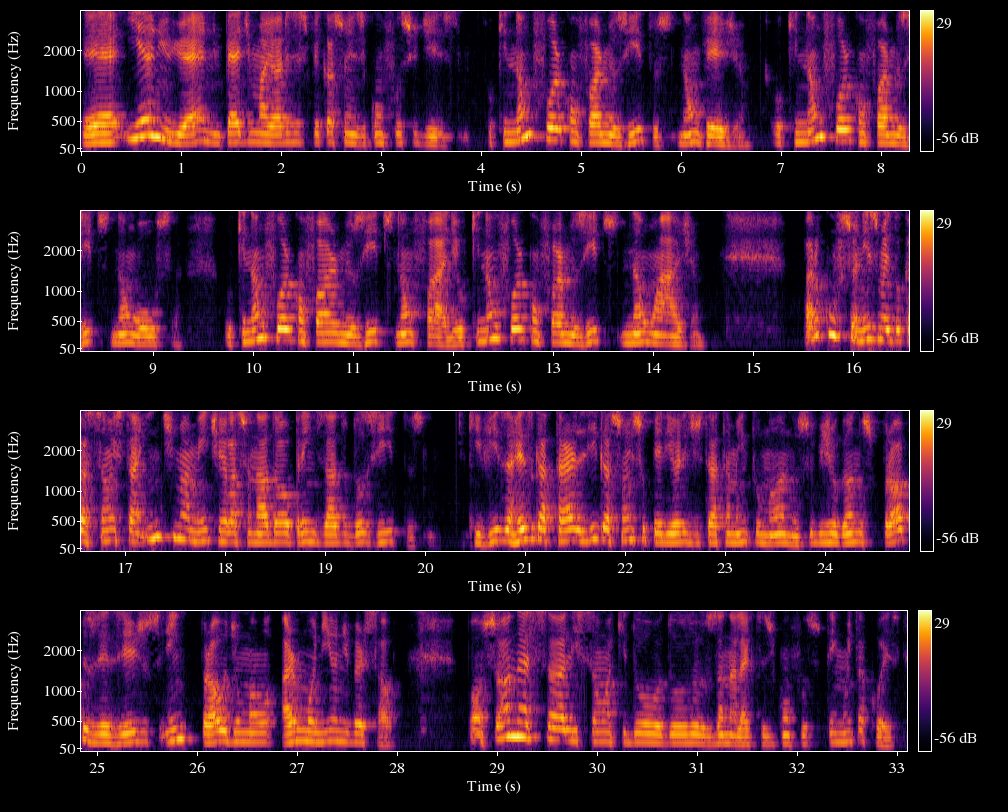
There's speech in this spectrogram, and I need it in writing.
É, Yan Yuan pede maiores explicações e Confúcio diz: o que não for conforme os ritos, não veja. O que não for conforme os ritos, não ouça. O que não for conforme os ritos, não fale. O que não for conforme os ritos, não haja. Para o confucionismo, a educação está intimamente relacionada ao aprendizado dos ritos, que visa resgatar ligações superiores de tratamento humano, subjugando os próprios desejos em prol de uma harmonia universal. Bom, só nessa lição aqui do, do, dos analectos de Confúcio tem muita coisa.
